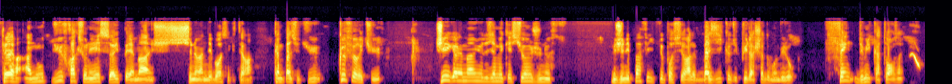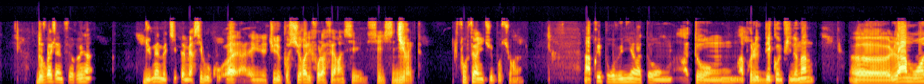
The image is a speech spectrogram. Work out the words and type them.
faire en août du fractionné, seuil, PMA, enchaînement des bosses, etc. Qu'en penses-tu? Que ferais-tu? J'ai également une deuxième question. Je ne n'ai pas fait d'étude posturale basique depuis l'achat de mon vélo fin 2014. Devrais-je en faire une du même type, merci beaucoup. une étude posturale, il faut la faire, hein, c'est direct. Il faut faire une étude posturale. Après, pour revenir à ton, à ton, après le déconfinement, euh, là, moi,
